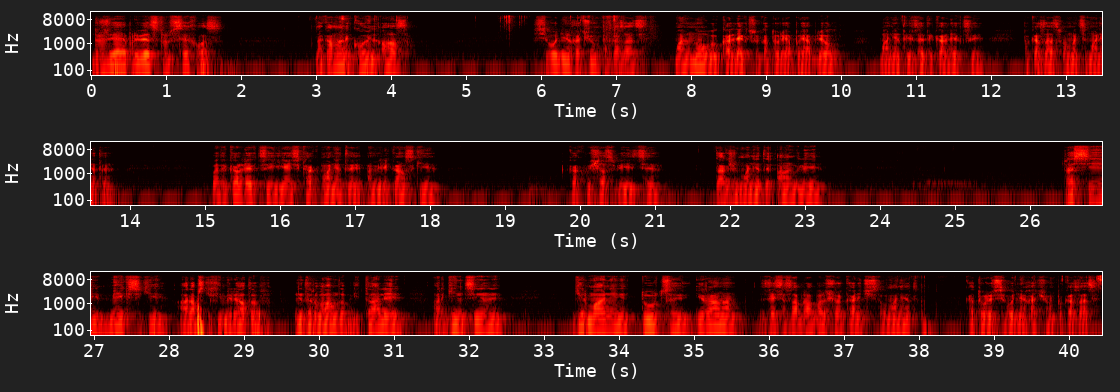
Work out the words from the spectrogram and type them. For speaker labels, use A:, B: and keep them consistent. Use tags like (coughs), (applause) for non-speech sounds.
A: Друзья, я приветствую всех вас на канале CoinAz. Сегодня я хочу вам показать мою новую коллекцию, которую я приобрел. Монеты из этой коллекции. Показать вам эти монеты. В этой коллекции есть как монеты американские, как вы сейчас видите. Также монеты Англии, России, Мексики, Арабских Эмиратов, Нидерландов, Италии, Аргентины, Германии, Турции, Ирана. Здесь я собрал большое количество монет, которые сегодня я хочу вам показать.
